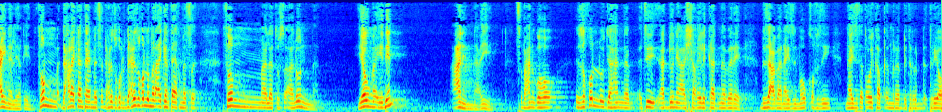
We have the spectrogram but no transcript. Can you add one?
ዓይነ ልየቂን ዳሕራይ ከ እንታይ መፅእ ድሕሪ ዝሉ ድሕሪ ዝሉ ምርኣይ ከ እንታይ ዩ ክመፅእ ثመ ለትስኣሉን የውመذ ዓን ነዒም ፅባሕ ንግሆ እዚ ኩሉ ጀሃነብ እቲ ኣዱንያ ኣሻቒልካ ዝነበረ ብዛዕባ ናይዚ መውቅፍ እዚ ናይዚ ጠጠውል ካብ ቅድሚ ረቢ ትሪኦ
